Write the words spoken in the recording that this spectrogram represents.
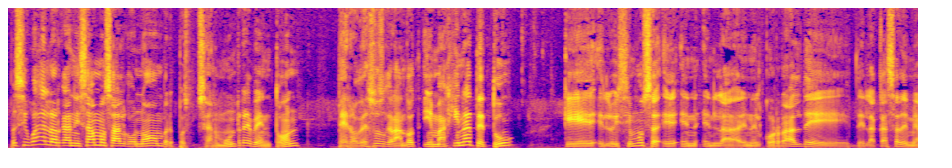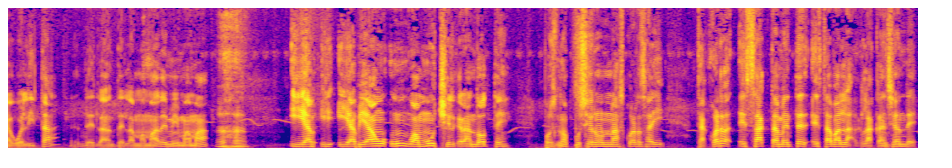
pues igual organizamos algo, no, hombre, pues se armó un reventón, pero de esos grandotes. Imagínate tú que lo hicimos eh, en, en la, en el corral de, de la casa de mi abuelita, de la, de la mamá de mi mamá, Ajá. y, ha- y- y había un, un guamuchil grandote. Pues no pusieron unas cuerdas ahí. ¿Te acuerdas? Exactamente, estaba la, la canción de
